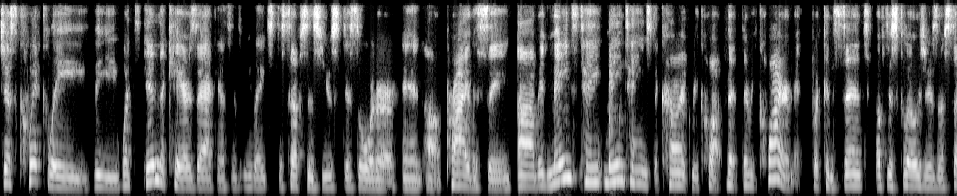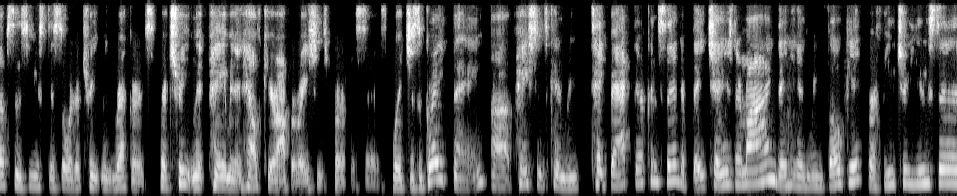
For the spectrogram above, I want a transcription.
just quickly, the what's in the CARES Act as it relates to substance use disorder and uh, privacy, um, it maintain, maintains the current require the, the requirement for consent of disclosures of substance use disorder treatment records for treatment, payment, and healthcare operations purposes, which is a great thing. Uh, patients can re- take back their consent if they change their mind. They can revoke it for future uses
